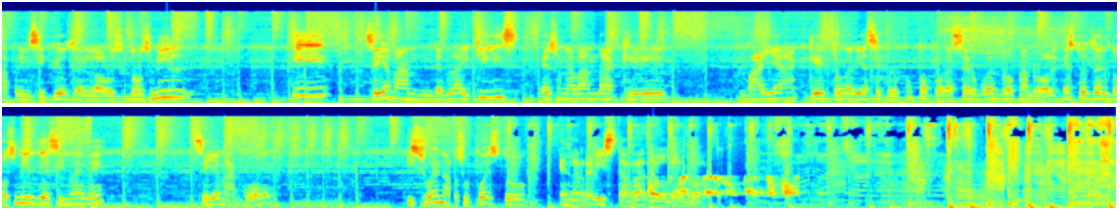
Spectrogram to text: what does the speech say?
a principios de los 2000 y se llaman The Black Keys. Es una banda que vaya que todavía se preocupa por hacer buen rock and roll. Esto es del 2019. Se llama Go. Y suena, por supuesto, en la revista Radio del Rock. that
